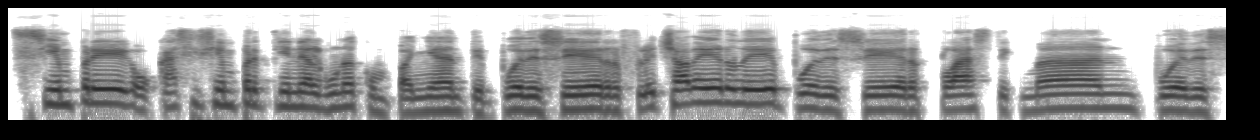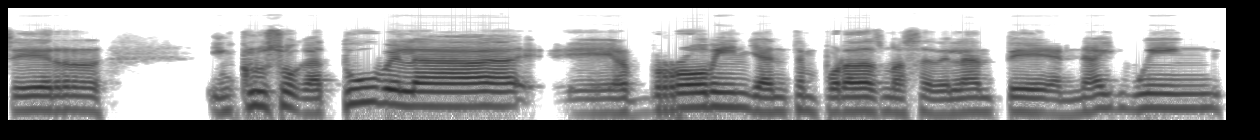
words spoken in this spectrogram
siempre o casi siempre tiene algún acompañante. Puede ser Flecha Verde, puede ser Plastic Man, puede ser incluso Gatúbela, eh, Robin ya en temporadas más adelante, Nightwing.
